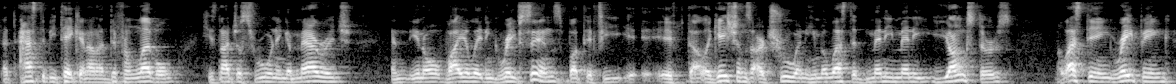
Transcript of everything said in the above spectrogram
That has to be taken on a different level. He's not just ruining a marriage and you know violating grave sins, but if he if the allegations are true and he molested many many youngsters, molesting, raping,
